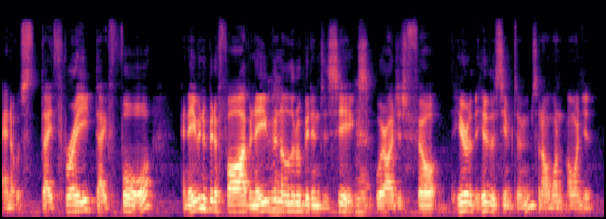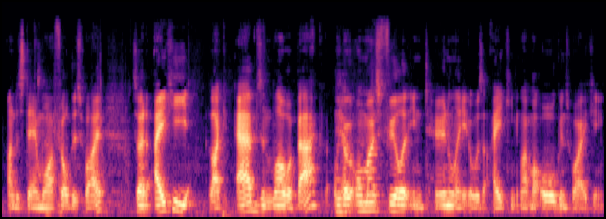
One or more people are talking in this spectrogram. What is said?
and it was day three, day four. And even a bit of five, and even a little bit into six, where I just felt here are the, here are the symptoms, and I want I want you to understand why I felt this way. So I had achy like abs and lower back. Like I Yeah. almost feel it internally. It was aching, like my organs were aching.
